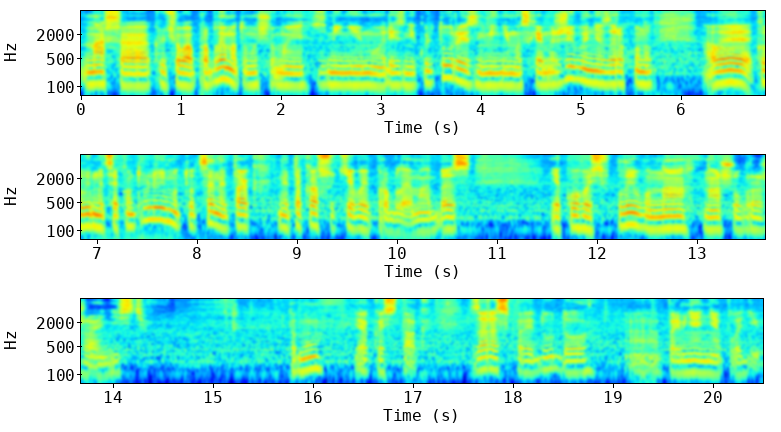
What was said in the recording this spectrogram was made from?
наша ключова проблема, тому що ми змінюємо різні культури, змінюємо схеми живлення за рахунок. Але коли ми це контролюємо, то це не, так, не така суттєва проблема без якогось впливу на нашу врожайність. Тому якось так. Зараз перейду до е, порівняння плодів.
